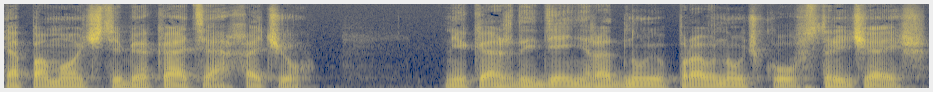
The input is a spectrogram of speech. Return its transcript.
Я помочь тебе, Катя, хочу. Не каждый день родную правнучку встречаешь.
